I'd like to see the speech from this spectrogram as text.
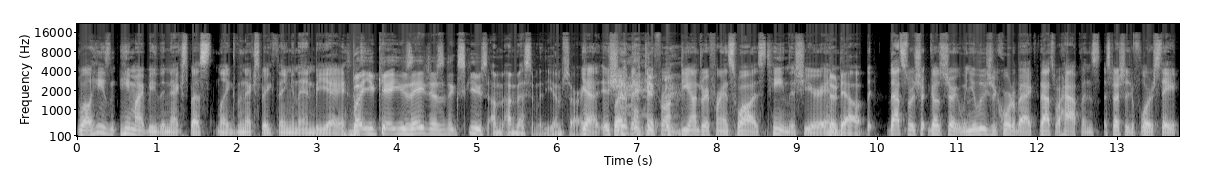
Well, he's he might be the next best, like the next big thing in the NBA. But you can't use age as an excuse. I'm, I'm messing with you. I'm sorry. yeah, it should have been DeFran- Deondre Francois' team this year. And No doubt. th- that's what sh- goes to show you. When you lose your quarterback, that's what happens, especially to Florida State.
